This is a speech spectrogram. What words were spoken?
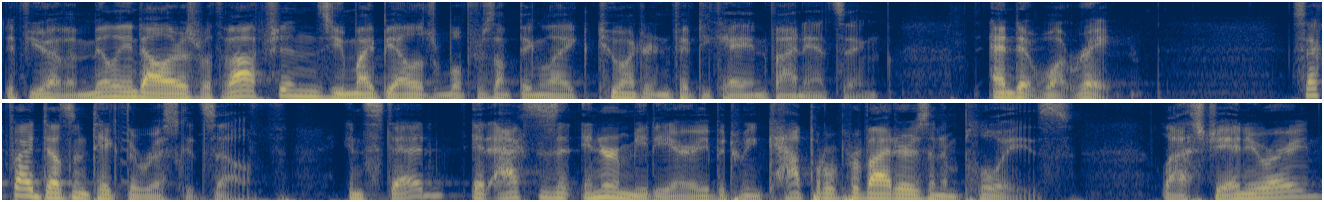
If you have a million dollars worth of options, you might be eligible for something like 250K in financing. And at what rate? SecFi doesn't take the risk itself. Instead, it acts as an intermediary between capital providers and employees. Last January,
